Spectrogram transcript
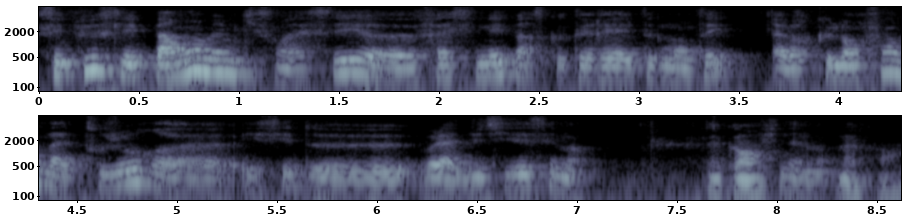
c'est plus les parents même qui sont assez euh, fascinés par ce côté réalité augmentée, alors que l'enfant va toujours euh, essayer de, voilà, d'utiliser ses mains. D'accord. Finalement. D'accord.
